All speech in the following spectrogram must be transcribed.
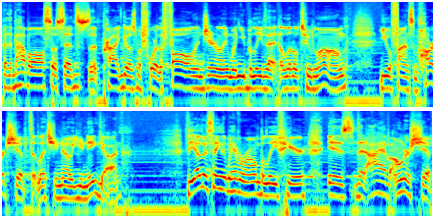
but the Bible also says that pride goes before the fall, and generally, when you believe that a little too long, you will find some hardship that lets you know you need God. The other thing that we have a wrong belief here is that I have ownership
